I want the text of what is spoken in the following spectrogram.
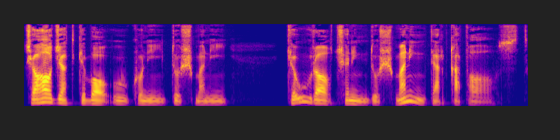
چه حاجت که با او کنی دشمنی که او را چنین دشمنی در قفاست.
